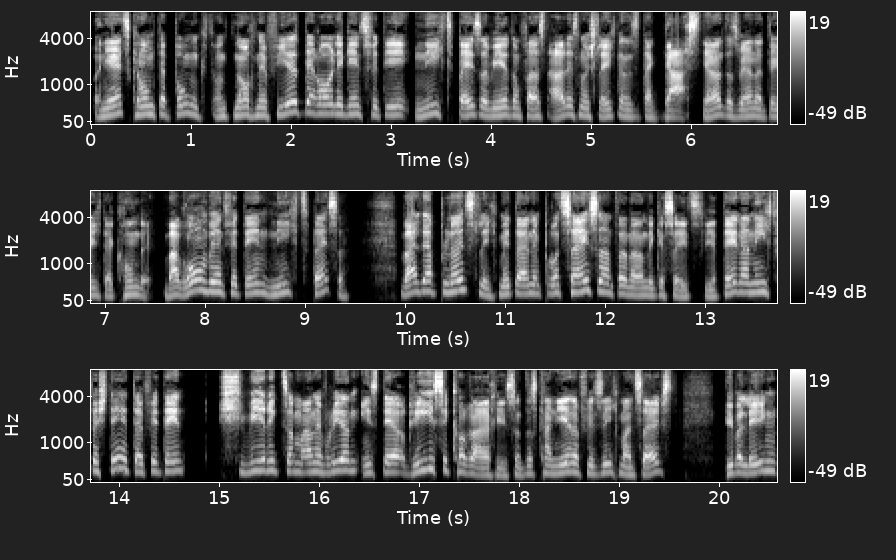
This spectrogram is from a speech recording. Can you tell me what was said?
Und jetzt kommt der Punkt. Und noch eine vierte Rolle gibt's für die nichts besser wird und fast alles nur schlechter, das ist der Gast. Ja, das wäre natürlich der Kunde. Warum wird für den nichts besser? Weil der plötzlich mit einem Prozess auseinandergesetzt wird, den er nicht versteht, der für den schwierig zu manövrieren ist, der risikoreich ist. Und das kann jeder für sich mal selbst überlegen.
